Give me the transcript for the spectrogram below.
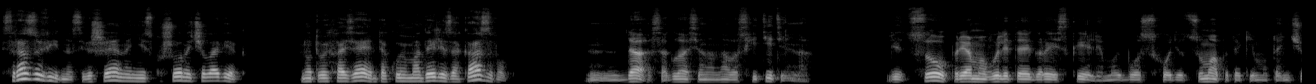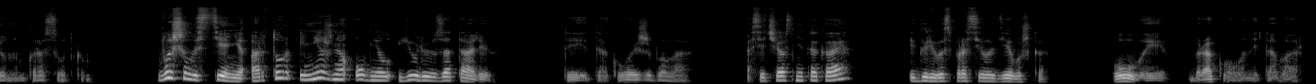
Сразу видно, совершенно неискушенный человек. Но твой хозяин такую модель и заказывал? — Да, согласен, она восхитительна. Лицо прямо вылитое Грейс Келли. Мой босс сходит с ума по таким утонченным красоткам. Вышел из тени Артур и нежно обнял Юлию за талию. — Ты такой же была. — А сейчас не такая? — игриво спросила девушка. — Увы, бракованный товар.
